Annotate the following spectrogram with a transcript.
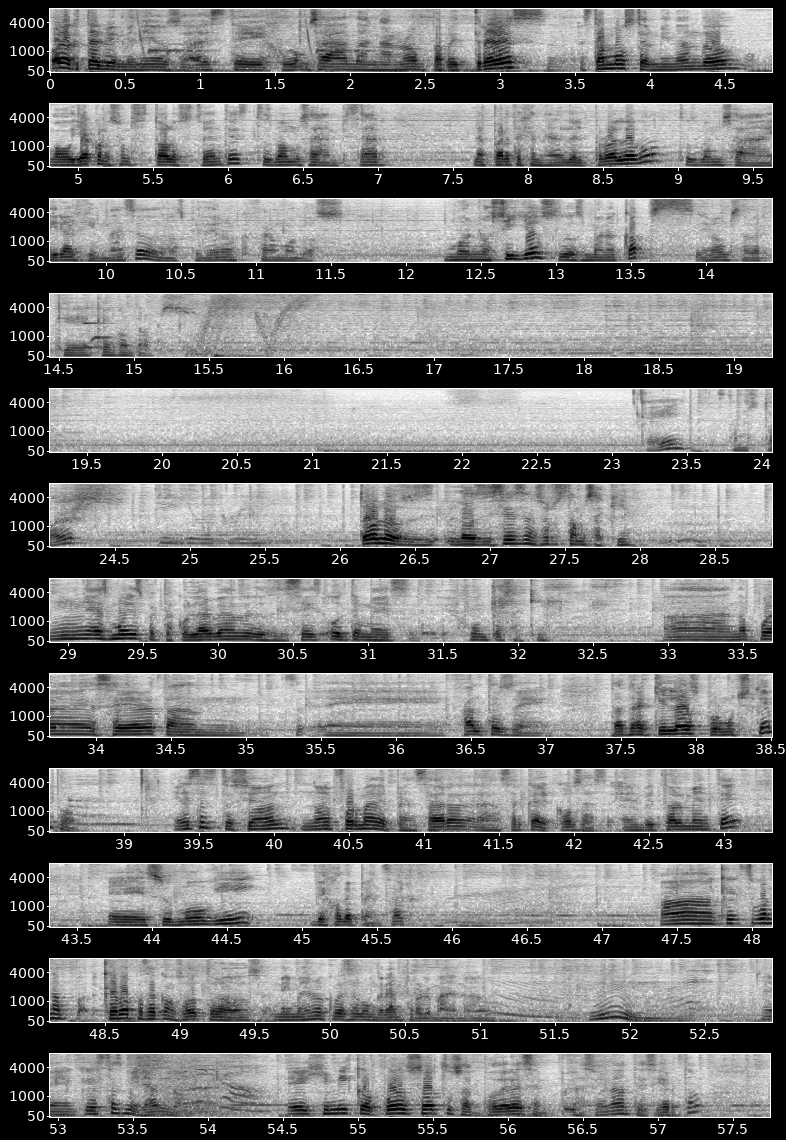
Hola, ¿qué tal? Bienvenidos a este Jugamos a Danganronpa B3. Estamos terminando, como ya conocemos a todos los estudiantes, entonces vamos a empezar la parte general del prólogo. Entonces vamos a ir al gimnasio donde nos pidieron que fuéramos los monosillos, los monocops, y vamos a ver qué, qué encontramos. Ok, estamos todos. Todos los, los 16 de nosotros estamos aquí. Mm, es muy espectacular ver a los 16 últimos juntos aquí. Ah, no puede ser tan eh, faltos de. tan tranquilos por mucho tiempo. En esta situación no hay forma de pensar acerca de cosas. Eventualmente, eh, Sumugi dejó de pensar. Ah, ¿qué, buena- ¿qué va a pasar con nosotros? Me imagino que va a ser un gran problema de. Mm, eh, ¿Qué estás mirando? Himiko, puedes usar tus poderes impresionantes, ¿cierto?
